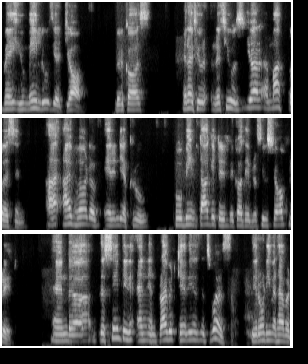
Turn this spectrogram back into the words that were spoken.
where you may lose your job because you know, if you refuse, you are a marked person. I, I've heard of Air India crew who've been targeted because they've refused to operate. And uh, the same thing, and in private carriers, it's worse. They don't even have a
